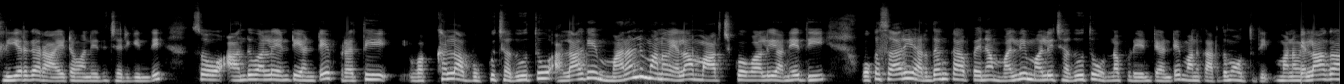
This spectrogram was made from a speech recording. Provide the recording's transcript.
క్లియర్గా రాయటం అనేది జరిగింది. సో అందువల్ల ఏంటి అంటే ప్రతి ఒక్కళ్ళు ఆ బుక్ చదువుతూ అలాగే మనల్ని మనం ఎలా మార్చుకోవాలి అనేది ఒకసారి అర్థం కాకపోయినా మళ్ళీ మళ్ళీ చదువుతూ ఉన్నప్పుడు ఏంటి అంటే మనకు అర్థమవుతుంది. మనం ఎలాగా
